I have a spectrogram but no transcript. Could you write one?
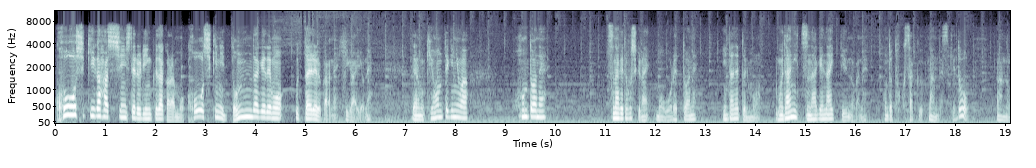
公式が発信してるリンクだから、もう公式にどんだけでも訴えれるからね、被害をね。だからもう基本的には、本当はね、つなげてほしくない。もうウォレットはね、インターネットにもう無駄につなげないっていうのがね、本当得策なんですけど、あの、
